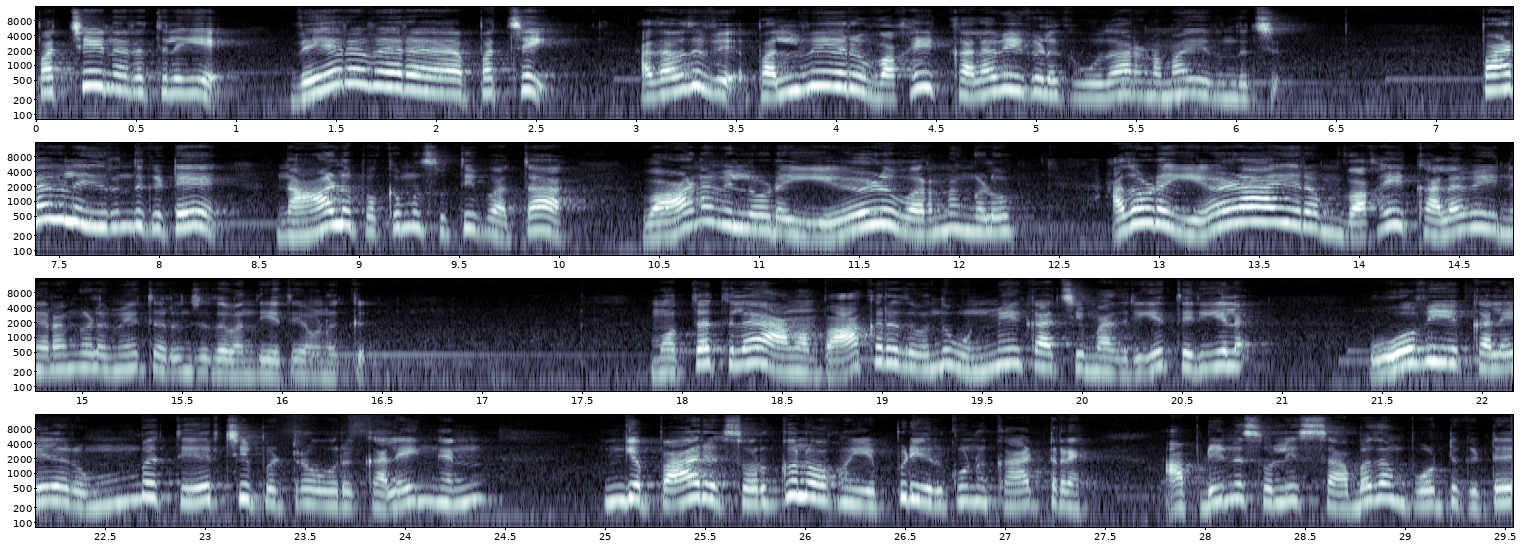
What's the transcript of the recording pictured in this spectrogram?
பச்சை நிறத்திலேயே வேறு வேறு பச்சை அதாவது வே- பல்வேறு வகை கலவைகளுக்கு உதாரணமாக இருந்துச்சு. படகுல இருந்துக்கிட்டே நாலு பக்கமும் சுற்றி பார்த்தா வானவில்லோட ஏழு வர்ணங்களும் அதோட ஏழாயிரம் வகை கலவை நிறங்களுமே தெரிஞ்சது வந்தியத்தேவனுக்கு. மொத்தத்தில் அவன் பார்க்கறது வந்து உண்மை காட்சி மாதிரியே தெரியலை. ஓவிய கலையில் ரொம்ப தேர்ச்சி பெற்ற ஒரு கலைஞன் இங்கே பாரு சொர்க்கலோகம் எப்படி இருக்குன்னு காட்டுறேன் அப்படின்னு சொல்லி சபதம் போட்டுக்கிட்டு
